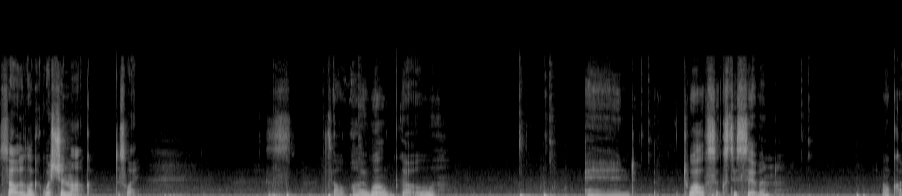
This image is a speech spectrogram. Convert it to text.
So it's like a question mark this way. So I will go and 1267 okay.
